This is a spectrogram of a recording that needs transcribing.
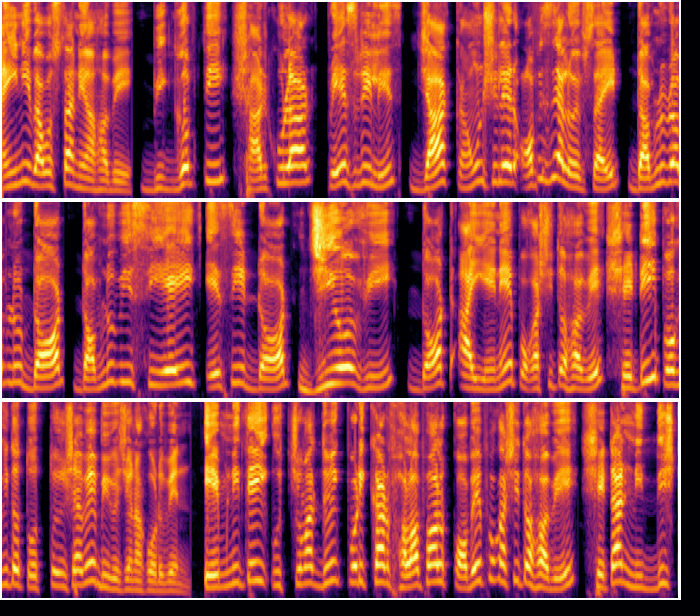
আইনি ব্যবস্থা নেওয়া হবে। বিজ্ঞপ্তি, সার্কুলার, প্রেস রিলিজ যা কাউন্সিলের official website W dot AC dot gov dot আইএনে প্রকাশিত হবে, সেটিই প্রকৃত তথ্য হিসাবে বিবেচনা করবেন। এমনিতেই উচ্চ মাধ্যমিক পরীক্ষার ফলাফল কবে প্রকাশিত হবে, সেটা নির্দিষ্ট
